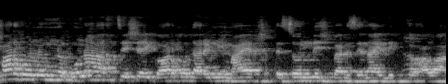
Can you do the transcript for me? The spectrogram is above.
সর্বনিম্ন গুণা সেই মায়ের সাথে চল্লিশ বার জেনায় লিপ্ত হওয়া।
